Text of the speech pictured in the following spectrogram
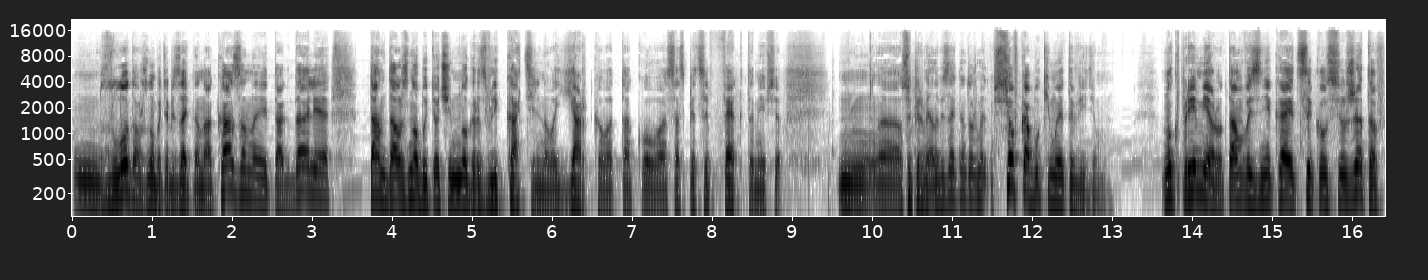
зло должно быть обязательно наказано и так далее. Там должно быть очень много развлекательного, яркого такого, со спецэффектами и все. Э, Супермен обязательно должен быть. Все в Кабуке мы это видим. Ну, к примеру, там возникает цикл сюжетов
